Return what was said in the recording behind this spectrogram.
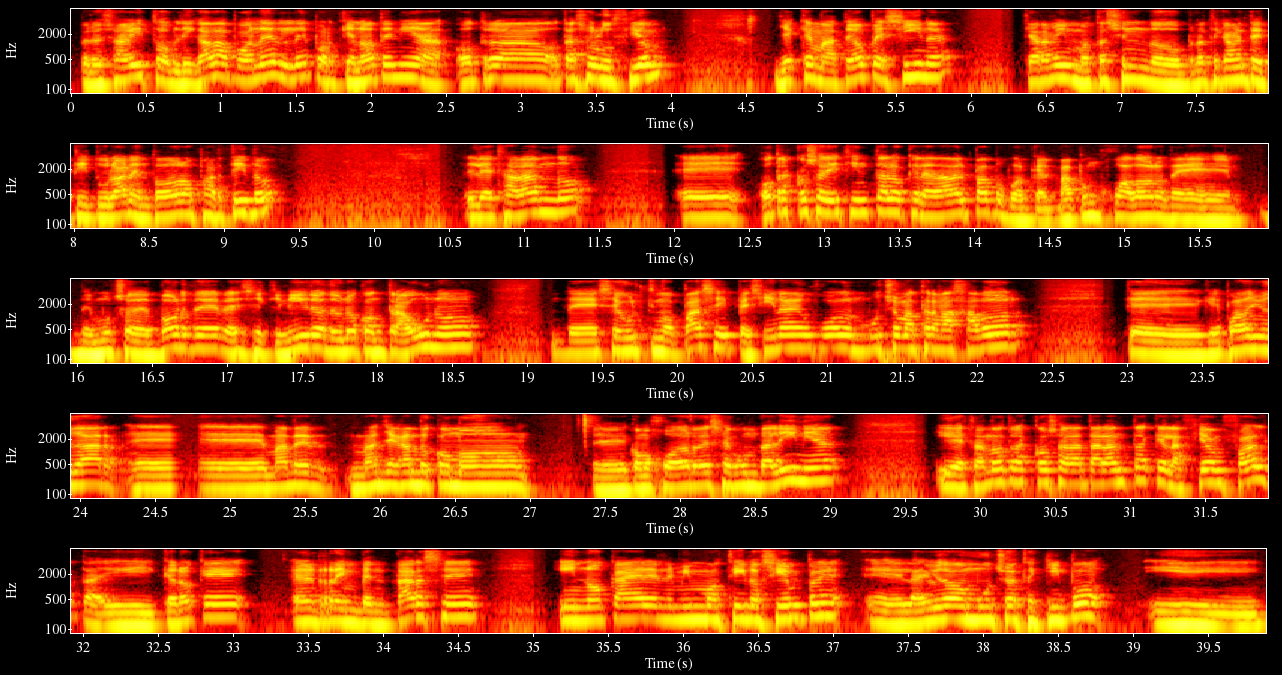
pero se ha visto obligado a ponerle porque no tenía otra, otra solución. Y es que Mateo Pesina, que ahora mismo está siendo prácticamente titular en todos los partidos, le está dando eh, otras cosas distintas a lo que le daba el Papu, porque el Papu es un jugador de, de mucho desborde, de desequilibrio, de uno contra uno, de ese último pase, y Pesina es un jugador mucho más trabajador, que, puede ayudar eh, eh, más, llegando como, como jugador de segunda línea y estando otras cosas al Atalanta que le hacían falta. Y creo que el reinventarse y no caer en el mismo estilo siempre le ha ayudado mucho a este equipo y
